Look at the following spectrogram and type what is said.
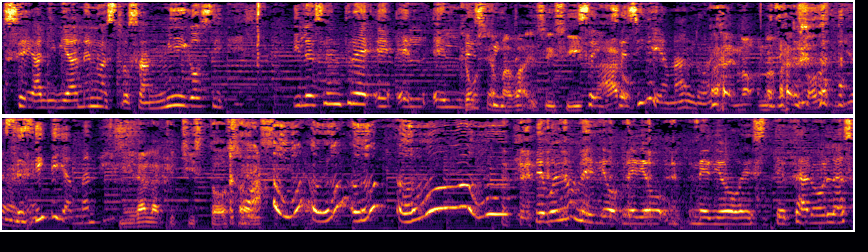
se alivianen nuestros amigos y, y les entre eh, el, el ¿Cómo se llamaba? Sí, sí, se, claro. se sigue llamando, ¿eh? Ay, no, no, todavía, se ¿eh? sigue llamando. Mírala qué chistosa es. Me vuelvo medio, medio, medio, este, tarolas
